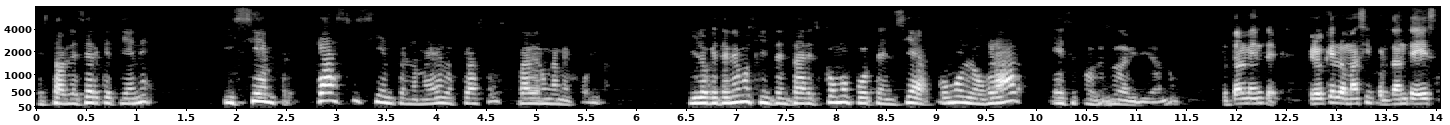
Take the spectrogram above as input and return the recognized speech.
establecer que tiene y siempre, casi siempre en la mayoría de los casos va a haber una mejoría. Y lo que tenemos que intentar es cómo potenciar, cómo lograr ese proceso de habilidad, ¿no? Totalmente. Creo que lo más importante es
